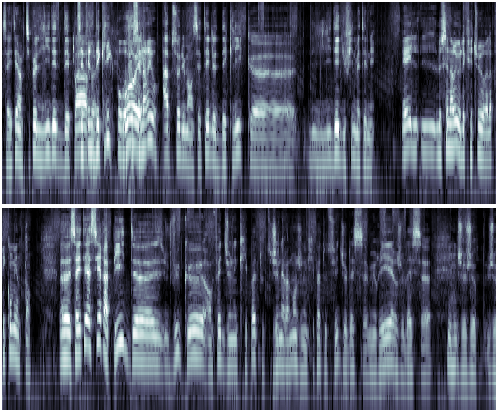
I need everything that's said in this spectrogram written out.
ça a été un petit peu l'idée de départ. C'était le déclic pour votre scénario. Absolument, c'était le déclic. euh, L'idée du film était née. Et le scénario, l'écriture, elle a pris combien de temps? Euh, ça a été assez rapide, euh, vu que en fait je n'écris pas tout. Généralement, je n'écris pas tout de suite. Je laisse mûrir, je laisse, euh, Mhm. je, je, je,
